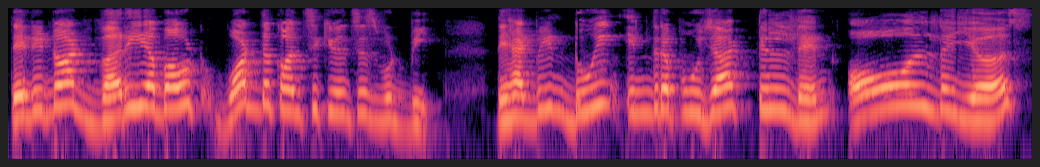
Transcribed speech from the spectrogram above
They did not worry about what the consequences would be. They had been doing Indra Puja till then all the years.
